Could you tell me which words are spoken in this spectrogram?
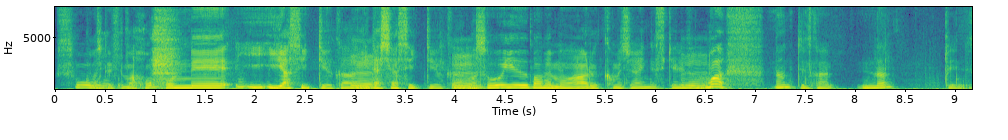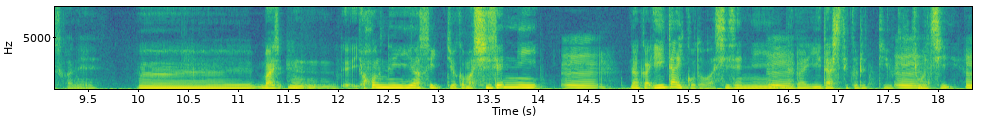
そうです。ね。まあ、ほ本音言いやすいっていうか、言い出しやすいっていうか、まあ、そういう場面もあるかもしれないんですけれども、まあ、なんていうん。ですか、なんていうんですかね。うーん、まあ、うん本音言いやすいっていうか、まあ、自然に、うん。なんか言いたいことが自然になんか言い出してくるっていう気持ち、う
